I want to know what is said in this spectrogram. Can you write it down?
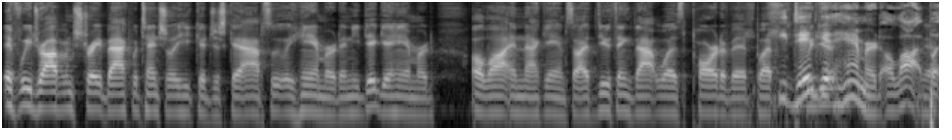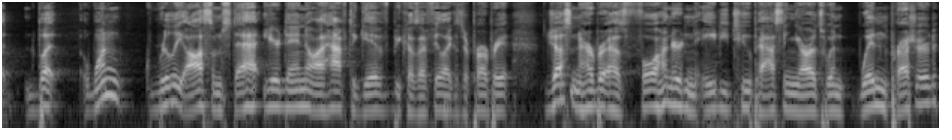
if we drop him straight back, potentially he could just get absolutely hammered. And he did get hammered a lot in that game. So I do think that was part of it. But he did get hammered a lot. Yeah. But but one really awesome stat here, Daniel, I have to give because I feel like it's appropriate. Justin Herbert has 482 passing yards when when pressured,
